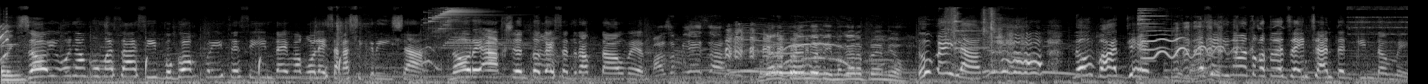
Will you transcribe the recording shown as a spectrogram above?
Aling- So, yung unang kumasa si Bugok Princess, si Inday Makulay, saka si Krisha. No reaction to guys sa drop tower. Magkano premyo, B? Magkano premyo? Okay lang. no budget. Kasi hindi naman to katulad sa Enchanted Kingdom eh.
